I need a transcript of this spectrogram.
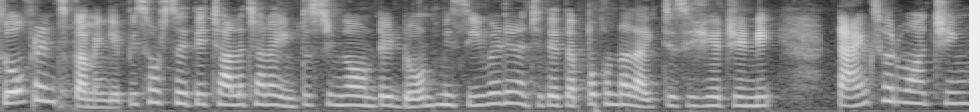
సో ఫ్రెండ్స్ కమింగ్ ఎపిసోడ్స్ అయితే చాలా చాలా ఇంట్రెస్టింగ్గా ఉంటాయి. డోంట్ మిస్ ఈ వీడియో నచ్చితే తప్పకుండా లైక్ చేసి షేర్ చేయండి. Thanks for watching.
